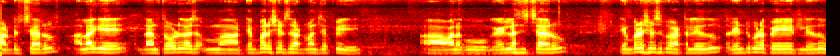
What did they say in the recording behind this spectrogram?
ఆర్డర్ ఇచ్చారు. అలాగే దాని తోడుగా మా టెంపరీ షెడ్స్ కట్టమని చెప్పి వాళ్ళకు గైడ్లైన్స్ ఇచ్చారు. టెంపరీ షెడ్స్ కట్టలేదు. రెంట్ కూడా పే చేయట్లేదు.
